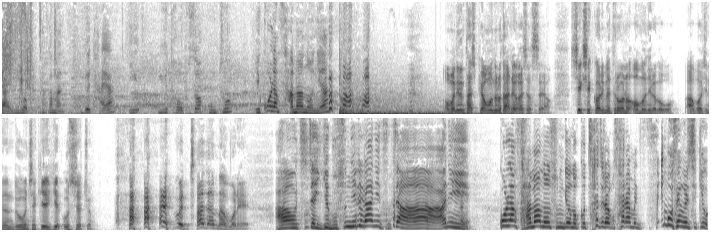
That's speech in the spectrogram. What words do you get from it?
야, 이거 잠깐만. 이거 다야? 이거 이게 더 없어? 봉투? 이 꼴랑 4만 원이야? 어머니는 다시 병원으로 다녀가셨어요. 씩씩거리며 들어오는 어머니를 보고 아버지는 누운 채 낄낄 웃으셨죠. 아이고 찾았나 보네. 아우, 진짜 이게 무슨 일이라니 진짜. 아니, 꼴랑 4만 원 숨겨놓고 찾으라고 사람을 생고생을 시키고.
